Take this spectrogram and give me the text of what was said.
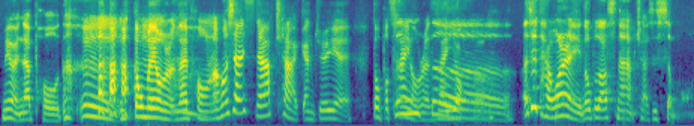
没有人在 po 的，嗯，都没有人在 po。然后现在 Snapchat 感觉也都不太有人在用了，而且台湾人也都不知道 Snapchat 是什么，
